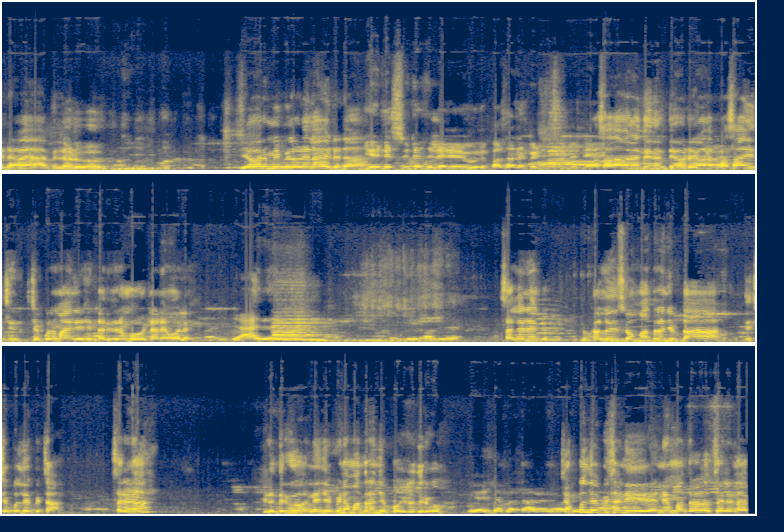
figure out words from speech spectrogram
ఎటవా పిల్లడు? ఎవరు మీ పిల్లడేనా ఎటా ప్రసాదమైన దీని దేవుడు ఏమైనా ప్రసాదం ఇచ్చి చెప్పులు మాయం చేసి దరిద్రం పోగొట్టాడే వాళ్ళే సరే నేను కళ్ళు తీసుకొని మంత్రం చెప్తా నీ చెప్పులు తెప్పించా. సరేనా? ఇటు తిరుగు నేను చెప్పిన మంత్రం చెప్పు ఇటు తిరుగు. చెప్పులు తెప్పించండి నేను మంత్రాలు వస్తాయి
